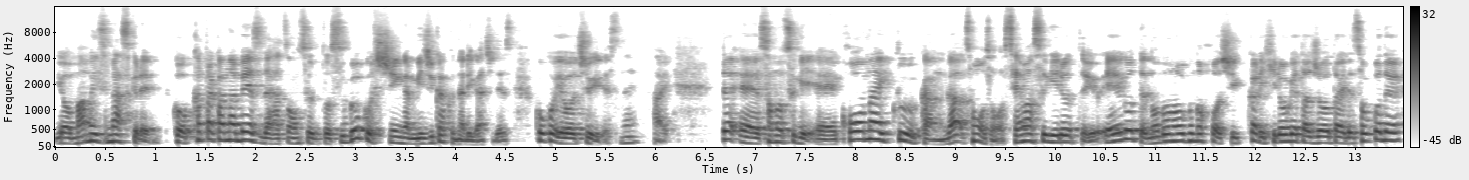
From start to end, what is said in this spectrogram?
Your mom is masculine. こうカタカナベースで発音するとすごくシーンが短くなりがちです。ここ要注意ですね。はい。で、えその次、え口内空間がそもそも狭すぎるという英語って喉の奥の方をしっかり広げた状態でそこで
